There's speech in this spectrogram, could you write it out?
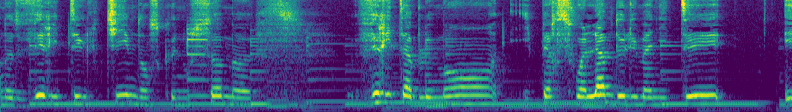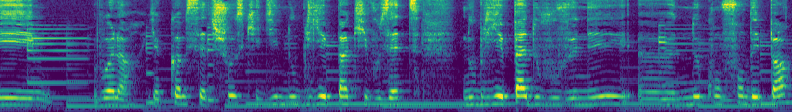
notre vérité ultime, dans ce que nous sommes euh, véritablement. Il perçoit l'âme de l'humanité et voilà, il y a comme cette chose qui dit n'oubliez pas qui vous êtes, n'oubliez pas d'où vous venez, euh, ne confondez pas.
